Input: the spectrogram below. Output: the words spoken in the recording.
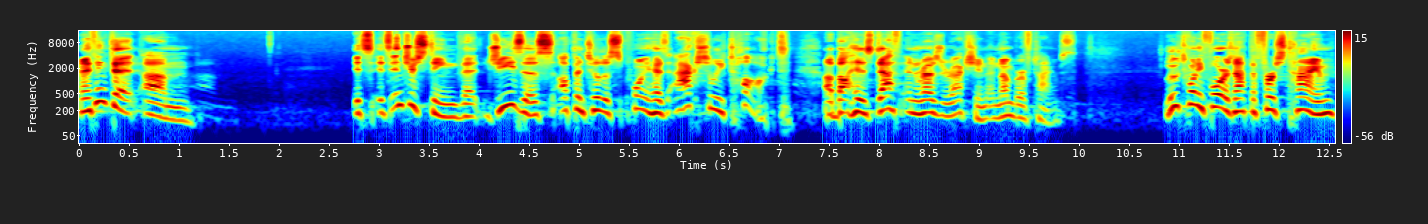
And I think that um, it's, it's interesting that Jesus, up until this point, has actually talked about his death and resurrection a number of times. Luke 24 is not the first time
